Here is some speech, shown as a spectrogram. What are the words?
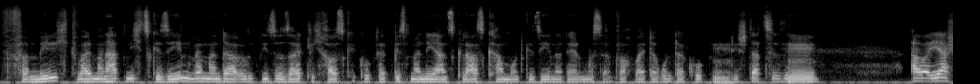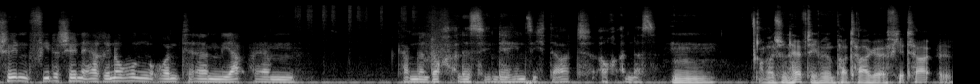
vermilcht, weil man hat nichts gesehen, wenn man da irgendwie so seitlich rausgeguckt hat, bis man näher ans Glas kam und gesehen hat, er muss einfach weiter runter gucken, um mhm. die Stadt zu sehen. Mhm. Aber ja, schön, viele schöne Erinnerungen und ähm, ja, ähm, kam dann doch alles in der Hinsicht dort auch anders. Mhm. Aber schon heftig, wenn ein paar Tage, vier Tage,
